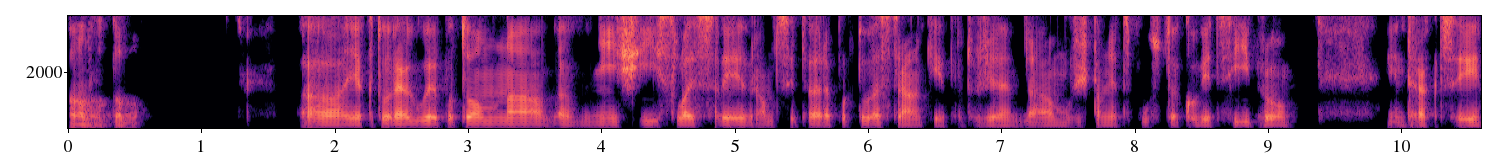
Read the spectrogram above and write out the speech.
a mám hotovo. A jak to reaguje potom na vnější slicery v rámci té reportové stránky, protože můžeš tam mít spoustu jako věcí pro interakci,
